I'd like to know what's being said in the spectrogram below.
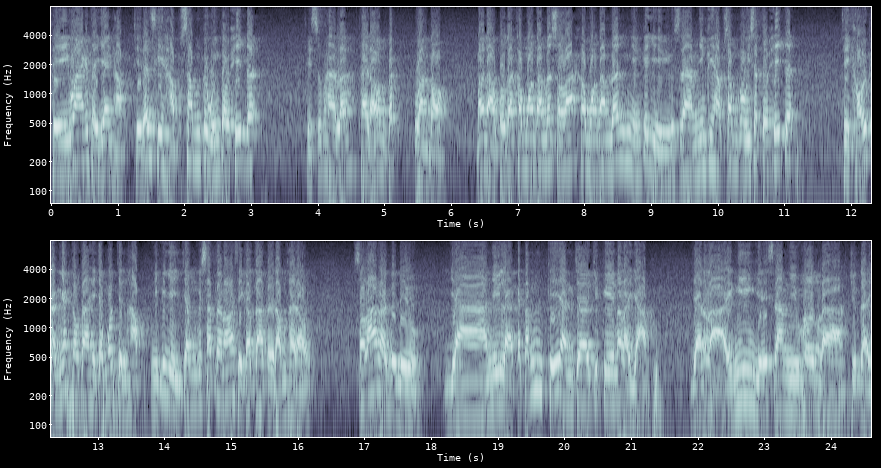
Thì qua cái thời gian học, thì đến khi học xong cái quyển tôi hít đó, thì Subhanallah, thay đổi một cách hoàn toàn. Ban đầu cô ta không quan tâm đến solar không quan tâm đến những cái gì Islam. Nhưng khi học xong cái quyển sách tôi hít đó thì khỏi cần nhắc cậu ta thì trong quá trình học, những cái gì trong cái sách đó nói thì cậu ta tự động thay đổi. So lá rồi điều, và như là cái tấm khí ăn chơi trước kia nó lại giảm, và nó lại nghiêng về Islam nhiều hơn là trước đây.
